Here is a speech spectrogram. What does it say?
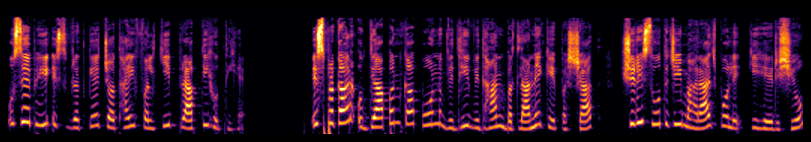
उसे भी इस व्रत के चौथाई फल की प्राप्ति होती है। इस प्रकार उद्यापन का पूर्ण विधि विधान बतलाने के पश्चात श्री सूत जी महाराज बोले कि, हे ऋषियों,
